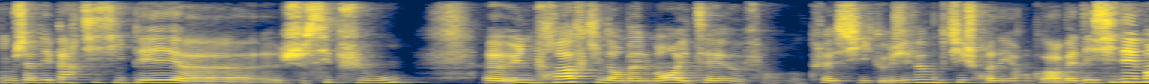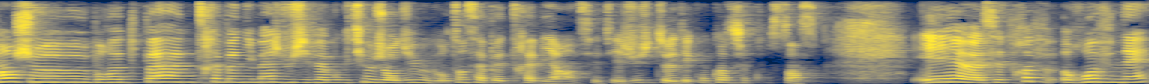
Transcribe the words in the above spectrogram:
où j'avais participé, euh, je sais plus où, euh, une prof qui normalement était enfin, classique, Jivamukti je crois d'ailleurs encore. Bah, décidément, je brode pas une très bonne image du Jivamukti aujourd'hui, mais pourtant ça peut être très bien, hein. c'était juste des concours de circonstances. Et cette prof revenait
